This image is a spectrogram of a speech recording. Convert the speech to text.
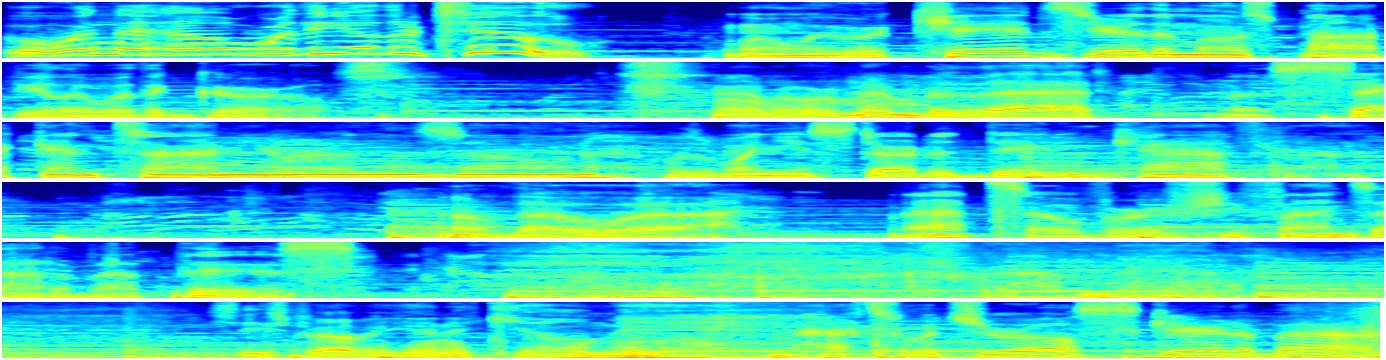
When the hell were the other two? When we were kids, you're the most popular with the girls. I don't remember that. The second time you were in the zone was when you started dating Katherine. Although, uh, that's over if she finds out about this. Crap, man. She's probably gonna kill me. That's what you're all scared about.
